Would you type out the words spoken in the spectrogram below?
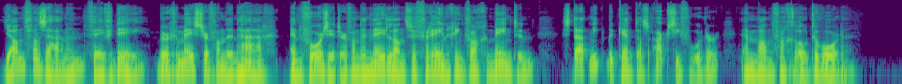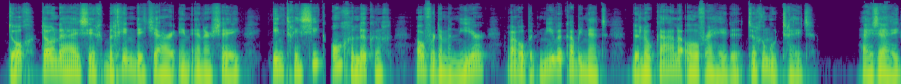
Jan van Zanen, VVD, burgemeester van Den Haag en voorzitter van de Nederlandse Vereniging van Gemeenten, staat niet bekend als actievoerder en man van grote woorden. Toch toonde hij zich begin dit jaar in NRC intrinsiek ongelukkig over de manier waarop het nieuwe kabinet de lokale overheden tegemoet treedt. Hij zei:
